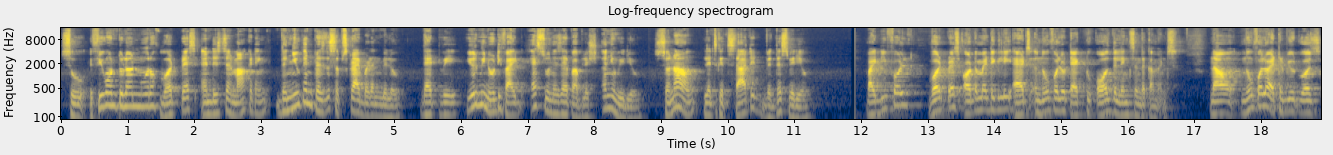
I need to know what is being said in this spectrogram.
So if you want to learn more of WordPress and digital marketing, then you can press the subscribe button below. That way, you'll be notified as soon as I publish a new video. So now, let's get started with this video. By default, WordPress automatically adds a nofollow tag to all the links in the comments. Now, nofollow attribute was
